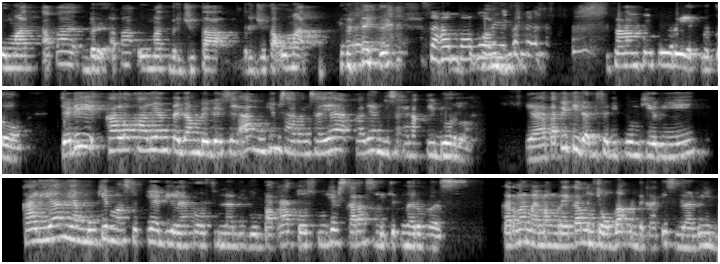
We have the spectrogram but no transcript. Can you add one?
umat apa ber, apa umat berjuta berjuta umat. saham favorit. saham favorit betul. Jadi kalau kalian pegang BBCA mungkin saran saya kalian bisa enak tidur lah. Ya, tapi tidak bisa dipungkiri kalian yang mungkin masuknya di level 9.400 mungkin sekarang sedikit nervous karena memang mereka mencoba mendekati 9.000.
